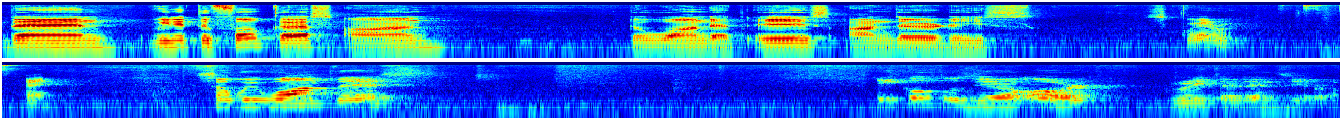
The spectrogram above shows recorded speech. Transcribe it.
Then we need to focus on the one that is under this square root, okay? So we want this equal to 0 or greater than 0.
